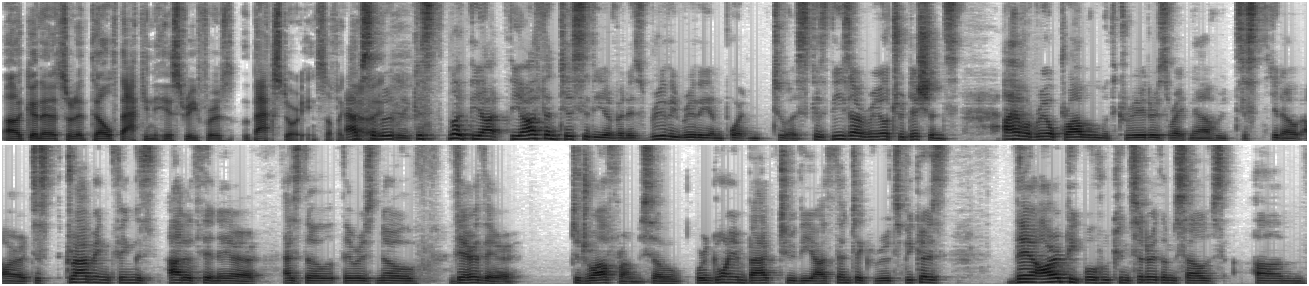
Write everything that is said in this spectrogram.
uh, going to sort of delve back into history for the backstory and stuff like Absolutely. that. Absolutely, because look, the the authenticity of it is really really important to us because these are real traditions. I have a real problem with creators right now who just you know are just grabbing things out of thin air as though there is no there there to draw from. So we're going back to the authentic roots because there are people who consider themselves um,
